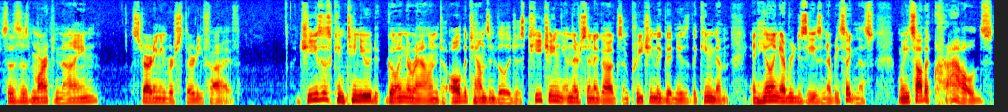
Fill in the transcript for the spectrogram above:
So this is Mark 9, starting in verse 35. Jesus continued going around to all the towns and villages, teaching in their synagogues and preaching the good news of the kingdom, and healing every disease and every sickness. When he saw the crowds,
